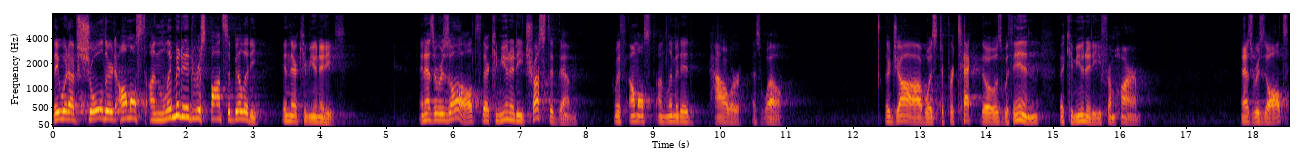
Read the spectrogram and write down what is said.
They would have shouldered almost unlimited responsibility in their communities. And as a result, their community trusted them with almost unlimited power as well. Their job was to protect those within the community from harm. As a result,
